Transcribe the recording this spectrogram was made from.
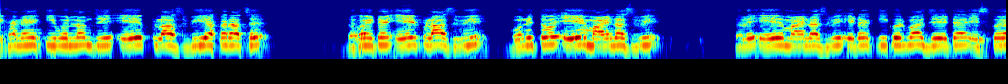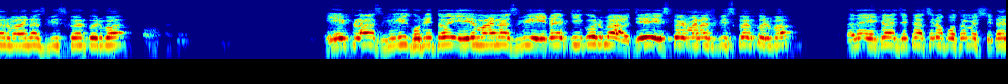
এখানে কি বললাম যে এ প্লাস বি আকার আছে। দেখো, এটা এ প্লাস বি গণিত এ মাইনাস বি তাহলে এ মাইনাস বি এটা কি করবা? যে এটা স্কোয়ার মাইনাস বি স্কোয়ার করবা। এ প্লাস বি গণিত এ মাইনাস বি এটা কি করবা? যে স্কোয়ার মাইনাস বি স্কোয়ার করবা। তাহলে এটা যেটা ছিল প্রথমে, সেটার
